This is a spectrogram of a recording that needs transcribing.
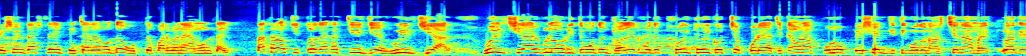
পেশেন্ট আসলে এই টেচারের মধ্যে উঠতে পারবে না এমনটাই। তাছাড়াও চিত্র দেখাচ্ছি যে হুইল চেয়ার, হুইল চেয়ারগুলোও রীতিমতন জলের মধ্যে থই থই করছে, পড়ে আছে। কেননা কোনো পেশেন্ট রীতিমতন আসছে না। আমরা একটু আগে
